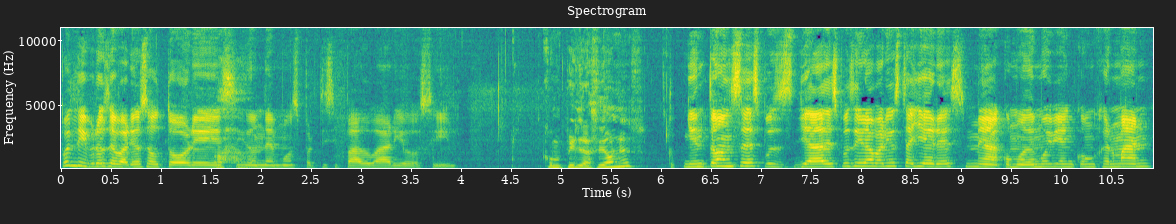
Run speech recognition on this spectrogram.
pues libros de varios autores y donde hemos participado varios y... compilaciones. Y entonces, pues ya después de ir a varios talleres, me acomodé muy bien con Germán.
